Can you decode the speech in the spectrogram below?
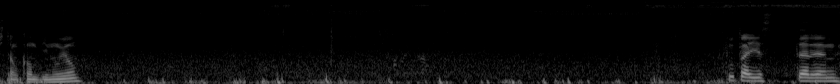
Coś tam kombinują. Tutaj jest teren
